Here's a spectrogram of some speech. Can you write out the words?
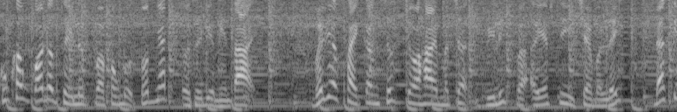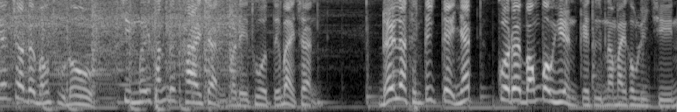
cũng không có được thể lực và phong độ tốt nhất ở thời điểm hiện tại. Với việc phải căng sức cho hai mặt trận V-League và AFC Champions League đã khiến cho đội bóng thủ đô chỉ mới thắng được hai trận và để thua tới 7 trận. Đây là thành tích tệ nhất của đội bóng Bầu hiển kể từ năm 2009.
